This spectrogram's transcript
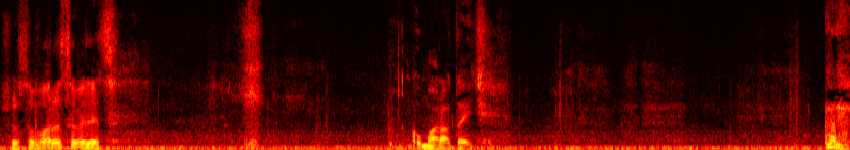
și o să vă arăt să vedeți cum arată aici.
